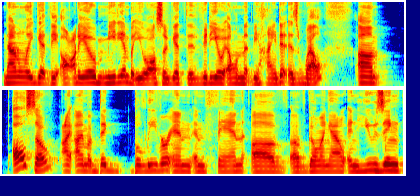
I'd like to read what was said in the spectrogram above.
not only get the audio medium, but you also get the video element behind it as well. Um, also, I, am a big believer and, and fan of, of going out and using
